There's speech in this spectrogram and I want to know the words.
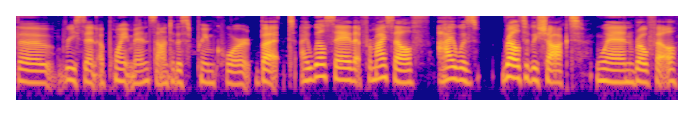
the recent appointments onto the Supreme Court, but I will say that for myself, I was relatively shocked when Roe fell.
